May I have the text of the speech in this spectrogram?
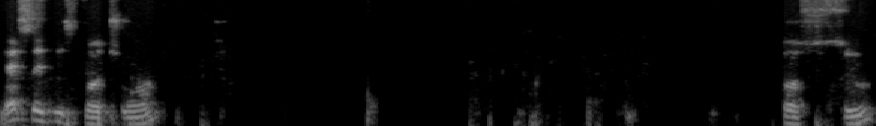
Let's say this touch one. Touch.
